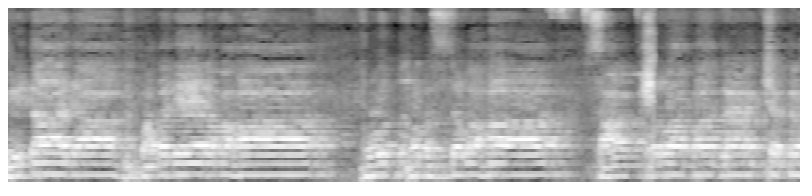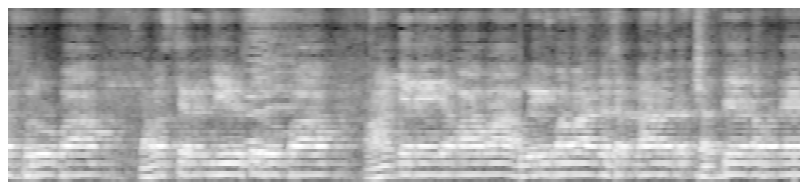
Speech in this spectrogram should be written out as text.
సీతాయా పదయే నమ. భూద్భవస్తవ సాక్షపాత్ర నక్షత్ర స్వరూప నమశ్చరంజీవి స్వరూప. ఆంజనేయ మామా హ్రీమవాజ శరణానక క్షత్రేకపదే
